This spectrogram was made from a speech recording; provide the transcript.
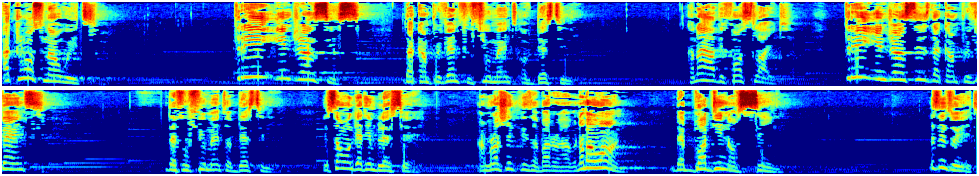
I close now with three hindrances that can prevent fulfillment of destiny. Can I have the first slide? Three hindrances that can prevent the fulfillment of destiny. Is someone getting blessed here? I'm rushing things about around. Number one, the burden of sin. Listen to it.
